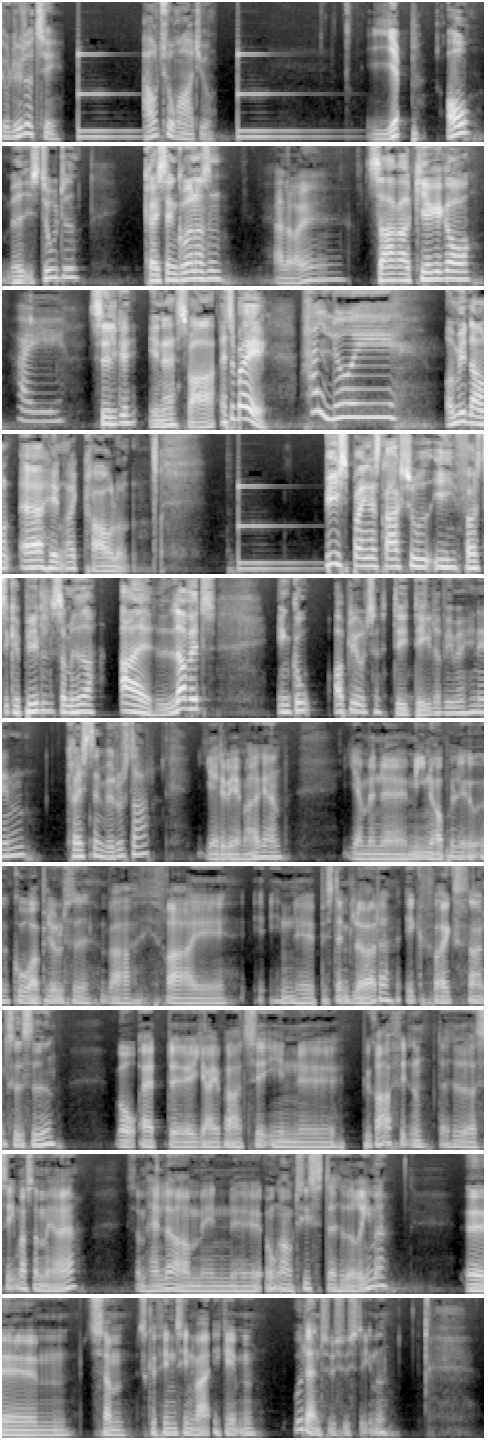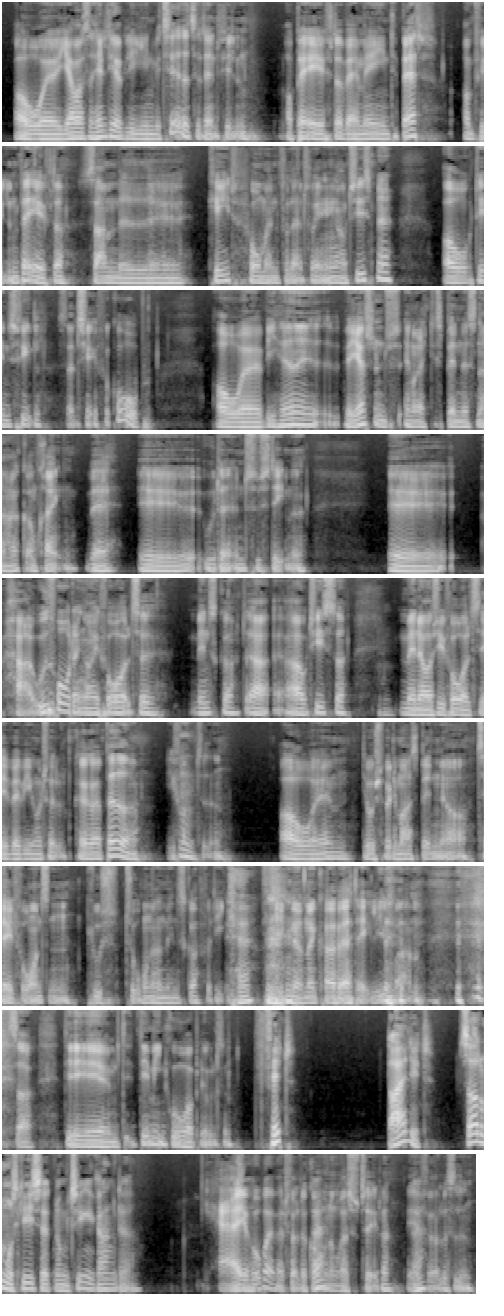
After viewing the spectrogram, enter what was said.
Du lytter til Autoradio. Yep. Og med i studiet, Christian Grundersen, Halløj. Sara Kirkegaard, Hej. Silke Inna Svare er tilbage. Halløj. Og mit navn er Henrik Kravlund. Vi springer straks ud i første kapitel, som hedder I Love It. En god oplevelse, det deler vi med hinanden. Christian, vil du starte? Ja, det vil jeg meget gerne. Jamen, øh, min opleve- gode oplevelse var fra øh, en øh, bestemt lørdag, ikke for ikke så lang tid siden, hvor at øh, jeg var til en øh, biograffilm, der hedder Se mig som jeg er, som handler om en øh, ung autist, der hedder Rima, øh, som skal finde sin vej igennem uddannelsessystemet. Og øh, jeg var så heldig at blive inviteret til den film, og bagefter være med i en debat om filmen bagefter, sammen med øh, Kate, formand for Landsforeningen Autisme, og Dennis Fil, salgschef for Coop. Og øh, vi havde, hvad jeg synes, en rigtig spændende snak omkring, hvad øh, uddannelsessystemet øh, har udfordringer i forhold til mennesker, der er autister, mm. men også i forhold til, hvad vi eventuelt kan gøre bedre i fremtiden. Mm. Og øh, det var selvfølgelig meget spændende at tale foran sådan plus 200 mennesker, fordi Ja. det er ikke noget, man gør hver dag lige frem. Så det, øh, det, det er min gode oplevelse. Fedt. Dejligt. Så er der måske sat nogle ting i gang der. Ja, jeg håber i hvert fald, der kommer Ja. nogle resultater her Ja. før eller siden.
